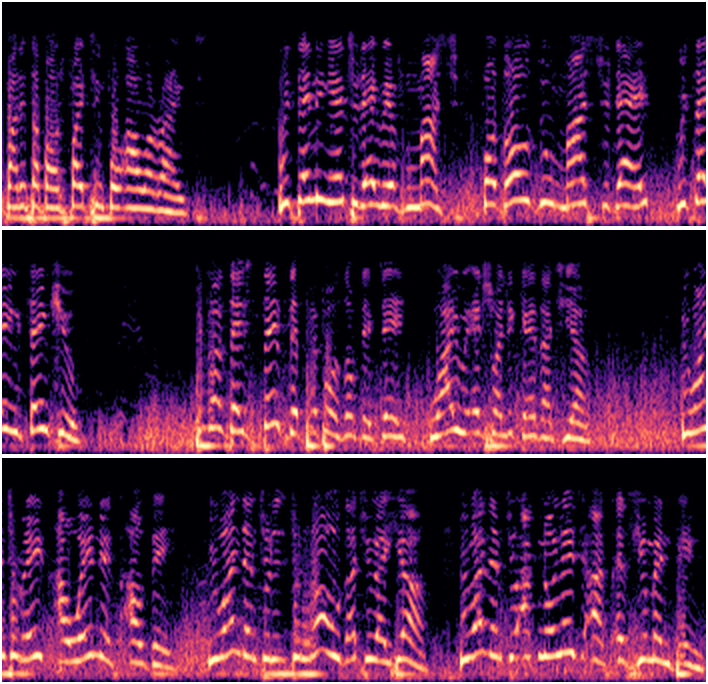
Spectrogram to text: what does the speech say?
but it's about fighting for our rights. We're standing here today, we have marched. For those who marched today, we're saying thank you. Because they saved the purpose of the day, why we actually gathered here. We want to raise awareness out there. We want them to, to know that you are here. We want them to acknowledge us as human beings.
